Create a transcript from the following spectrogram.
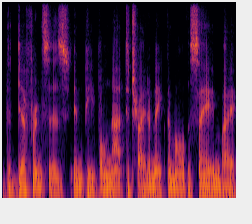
the differences in people, not to try to make them all the same by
